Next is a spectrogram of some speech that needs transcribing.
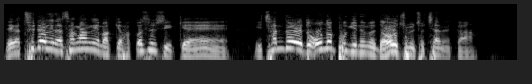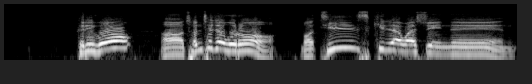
내가 투력이나 상황에 맞게 바꿔 쓸 수 있게 이 찬도에도 온오프 기능을 넣어주면 좋지 않을까. 그리고 어 전체적으로 뭐 딜 스킬이라고 할 수 있는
